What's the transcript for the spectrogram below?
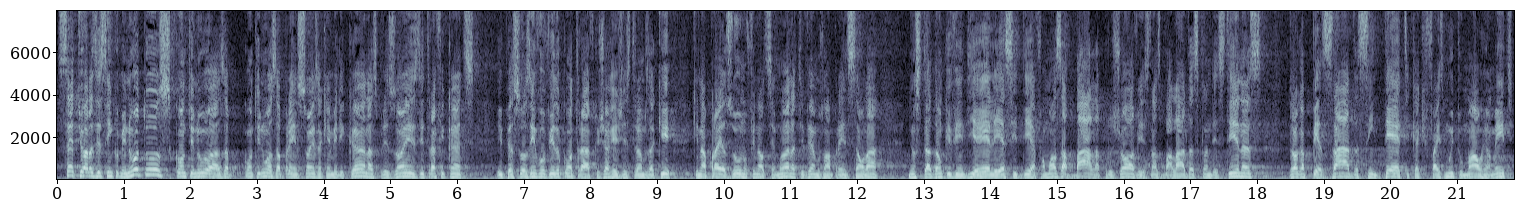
Sete horas e cinco minutos. Continua as, continuam as apreensões aqui em Americana, as prisões de traficantes e pessoas envolvidas com o tráfico. Já registramos aqui que na Praia Azul, no final de semana, tivemos uma apreensão lá de um cidadão que vendia LSD, a famosa bala para os jovens nas baladas clandestinas, droga pesada, sintética, que faz muito mal realmente.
